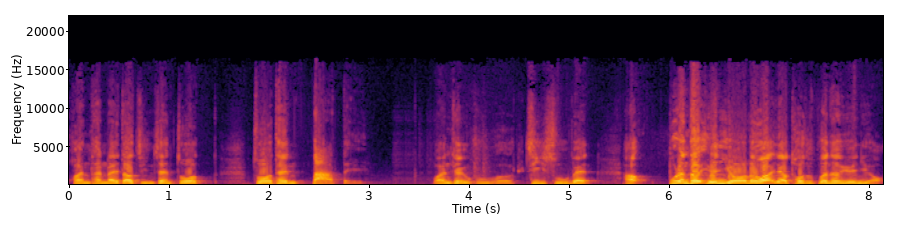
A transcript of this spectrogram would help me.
反弹来到颈线昨。昨天大跌，完全符合技术面。好，布兰特原油的话，要投资布兰特原油，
